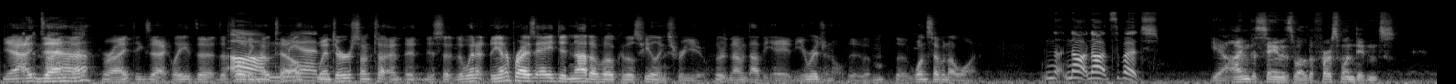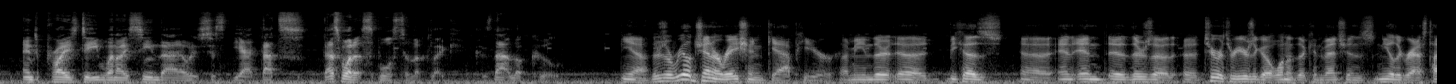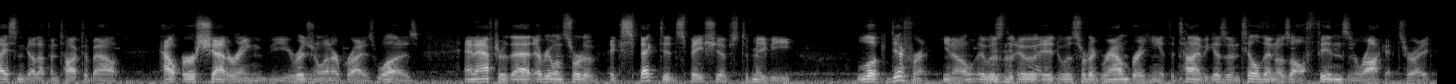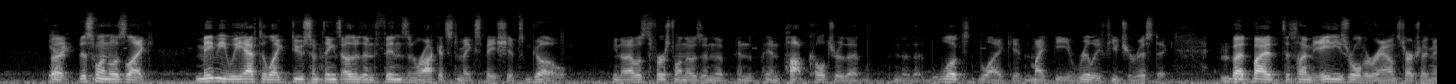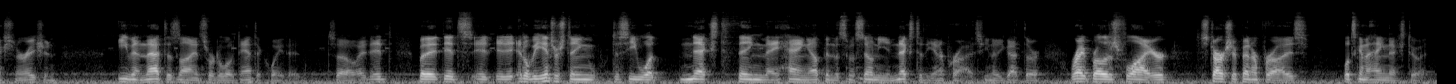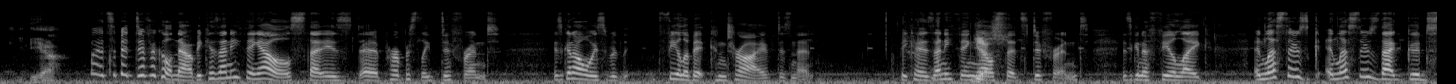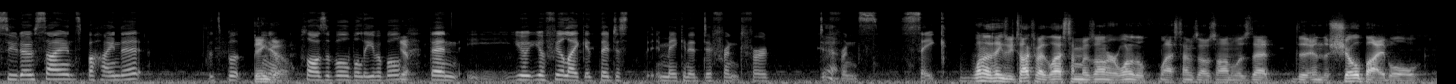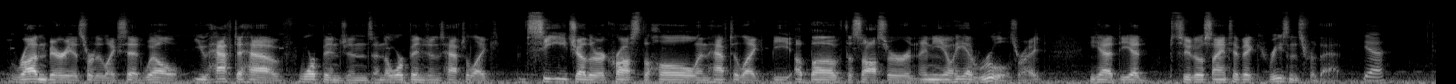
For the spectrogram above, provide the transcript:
Yeah, I, time, uh, right, exactly. The the floating Oh, hotel, man. winter. Sometimes the, winter, the Enterprise A did not evoke those feelings for you. There's not, not the A, the original, the the, the one seven zero one. Not not so much Yeah, I'm the same as well. The first one didn't. Enterprise D. When I seen that, I was just yeah, that's that's what it's supposed to look like because that looked cool. Yeah, there's a real generation gap here. I mean, there uh, because uh, and and uh, there's a, a two or three years ago at one of the conventions, Neil deGrasse Tyson got up and talked about how earth-shattering the original Enterprise was, and after that, everyone sort of expected spaceships to maybe look different. You know, it was mm-hmm. it, it was sort of groundbreaking at the time because until then it was all fins and rockets, right? But this one was like maybe we have to like do some things other than fins and rockets to make spaceships go. You know, that was the first one that was in the in, the, in pop culture that you know, that looked like it might be really futuristic. Mm-hmm. But by the time the '80s rolled around, Star Trek: Next Generation, even that design sort of looked antiquated. So it, it but it, it's it, it, it'll be interesting to see what next thing they hang up in the Smithsonian next to the Enterprise. You know, you got the Wright brothers flyer, Starship Enterprise. What's going to hang next to it? Yeah, well it's a bit difficult now because anything else that is uh, purposely different is going to always re- feel a bit contrived isn't it because anything Yes. else that's different is going to feel like unless there's unless there's that good pseudoscience behind it that's bu- you know, plausible believable Yep. then you, you'll feel like it, they're just making it different for difference sake one of the things we talked about the last time I was on, or one of the last times I was on, was that the, in the show Bible, Roddenberry had sort of like said, well, you have to have warp engines, and the warp engines have to like see each other across the hull and have to like be above the saucer, and, and you know he had rules, right? He had he had pseudoscientific reasons for that. yeah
